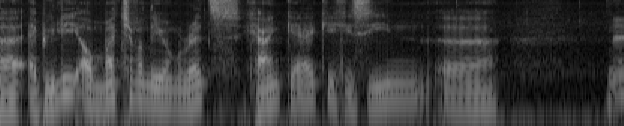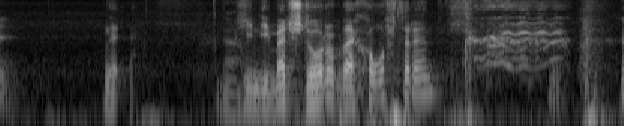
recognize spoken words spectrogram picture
hebben jullie al matchen van de Young Reds gaan kijken, gezien? Eh, Nee. nou, Ging die match door op dat golfterrein?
